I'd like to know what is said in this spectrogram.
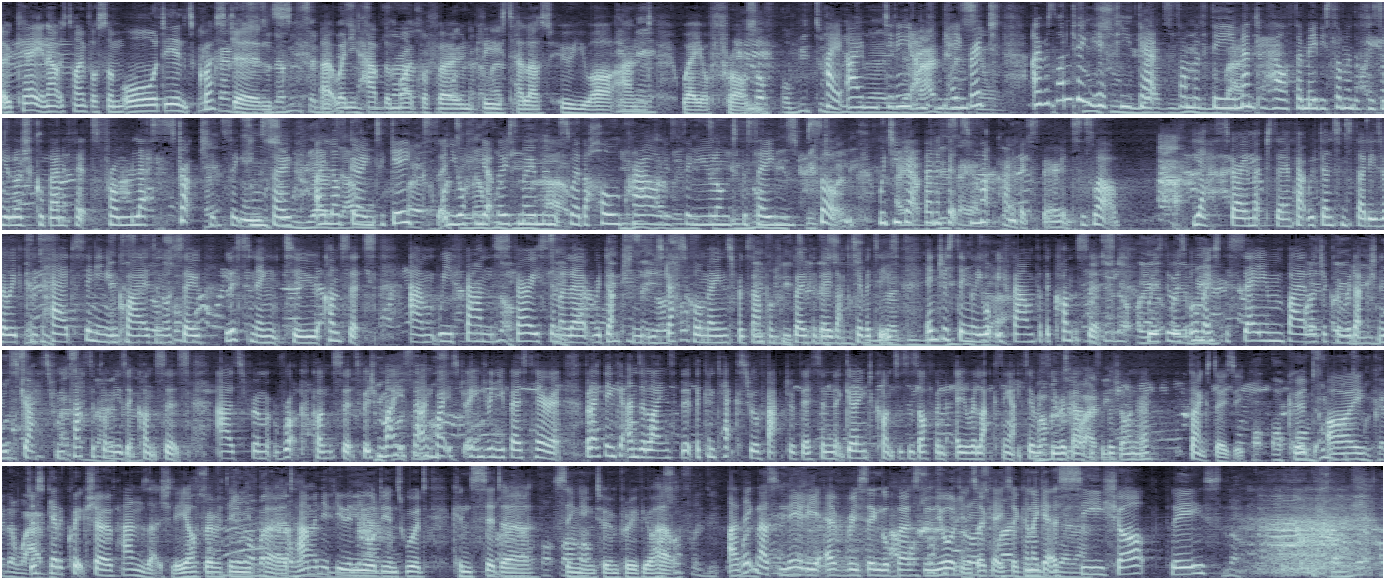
Okay, now it's time for some audience questions. Uh, when you have the microphone, please tell us who you are and where you're from. Hi, I'm Ginny. I'm from Cambridge. I was wondering if you get some of the mental health and maybe some of the physiological benefits from less structured singing. So I love going to gigs, and you often get those moments where the whole crowd is singing along to the same song. Would you get benefits from that kind of experience as well? Yes, very much so. In fact, we've done some studies where we've compared singing in choirs and also listening to concerts, and we found this very similar reductions in stress hormones, for example, from both of those activities. Interestingly, what we found for the concerts was there was almost the same biological reduction in stress from classical music concerts as from rock concerts, which might sound quite strange when you first hear it, but I think it underlines the, the contextual factor of this and that going to concerts is often a relaxing activity regardless of the genre. Thanks, Daisy. Could I just get a quick show of hands, actually, after everything you've heard? How many of you in the audience would consider singing to improve your health? I think that's nearly every single person in the audience. Okay, so can I get a C sharp, please?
